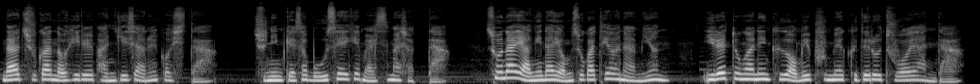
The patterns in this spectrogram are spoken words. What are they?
나 주가 너희를 반기지 않을 것이다. 주님께서 모세에게 말씀하셨다. 소나 양이나 염소가 태어나면 이래 동안은 그 어미 품에 그대로 두어야 한다.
